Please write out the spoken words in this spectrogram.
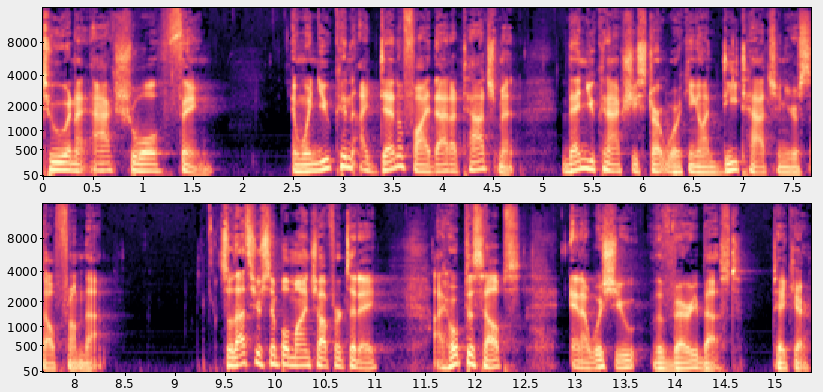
to an actual thing. And when you can identify that attachment, then you can actually start working on detaching yourself from that. So that's your simple mind shot for today. I hope this helps, and I wish you the very best. Take care.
